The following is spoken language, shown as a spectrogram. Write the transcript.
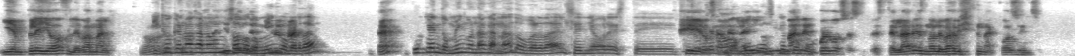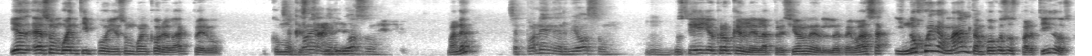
y en playoff le va mal. ¿no? Y creo que no ha ganado un solo domingo, ¿verdad? ¿Eh? Creo que en domingo no ha ganado, ¿verdad? El señor, este. Sí, o sea, mal en juegos estelares, no le va bien a Cousins. Y es, un buen tipo y es un buen coreback, pero como se que pone está. nervioso. ¿Mande? Se pone nervioso. Pues sí, yo creo que la presión le, rebasa. Y no juega mal tampoco esos partidos.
